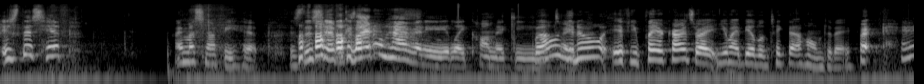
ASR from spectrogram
Is this hip? I must not be hip. Is this hip? Because I don't have any like comic-y. well, you know, if you play your cards right, you might be able to take that home today. Hey.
